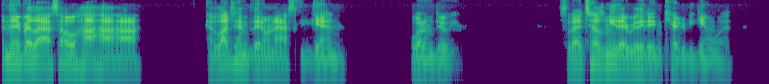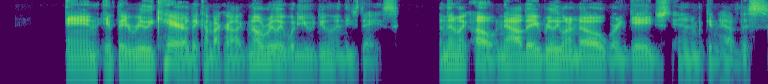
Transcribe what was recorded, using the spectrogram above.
and then everybody laughs. Oh, ha ha ha! And a lot of times they don't ask again what I'm doing. So that tells me they really didn't care to begin with. And if they really care, they come back around like, no, really, what are you doing these days? And then I'm like, oh, now they really want to know we're engaged and we can have this.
